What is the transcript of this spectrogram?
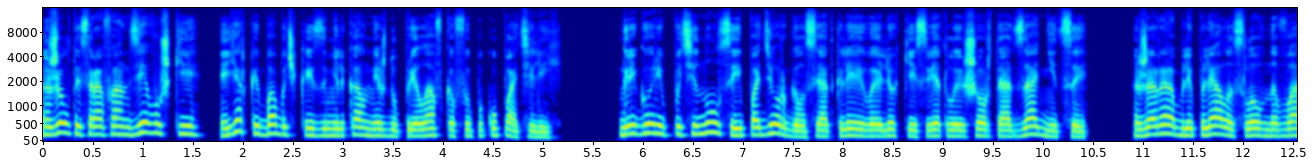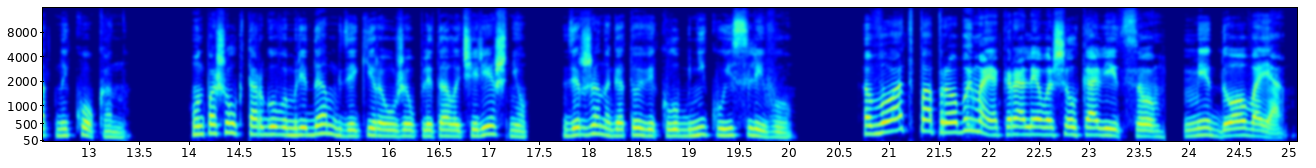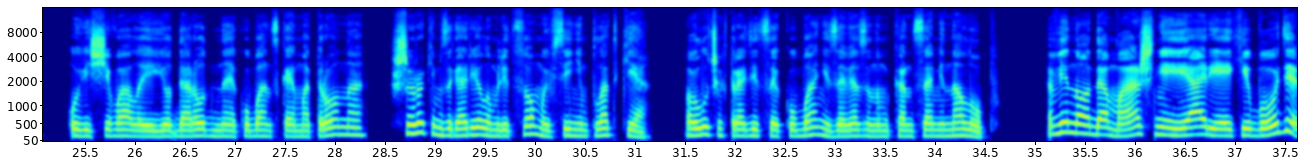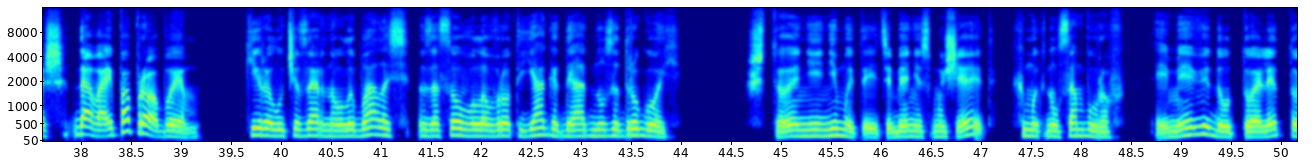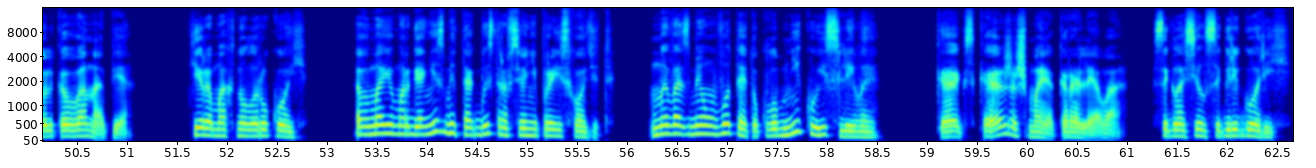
Желтый сарафан девушки яркой бабочкой замелькал между прилавков и покупателей. Григорий потянулся и подергался, отклеивая легкие светлые шорты от задницы. Жара облепляла, словно ватный кокон. Он пошел к торговым рядам, где Кира уже уплетала черешню, держа на готове клубнику и сливу. «Вот, попробуй, моя королева, шелковицу, медовая», увещевала ее дородная кубанская Матрона с широким загорелым лицом и в синем платке, в лучших традициях Кубани, завязанным концами на лоб. Вино домашнее и орехи будешь? Давай попробуем». Кира лучезарно улыбалась, засовывала в рот ягоды одну за другой. «Что они немытые, тебя не смущает?» — хмыкнул Самбуров. «Имей в виду, туалет только в Анапе». Кира махнула рукой. «В моем организме так быстро все не происходит. Мы возьмем вот эту клубнику и сливы». «Как скажешь, моя королева», — согласился Григорий.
